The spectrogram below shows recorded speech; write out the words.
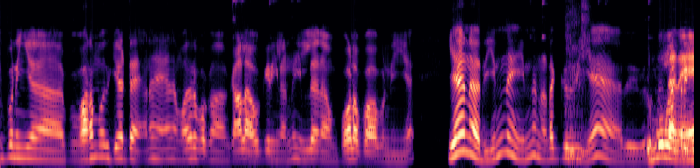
இப்போ நீங்கள் இப்போ வரும்போது கேட்டேன் ஆனால் ஏன் மதுரை பக்கம் காலை அவுக்கிறீங்களான்னு? இல்லை நான் போலப்பா பண்ணீங்க ஏன் அது? என்ன என்ன நடக்குது? ஏன் அது இல்லைண்ணே?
